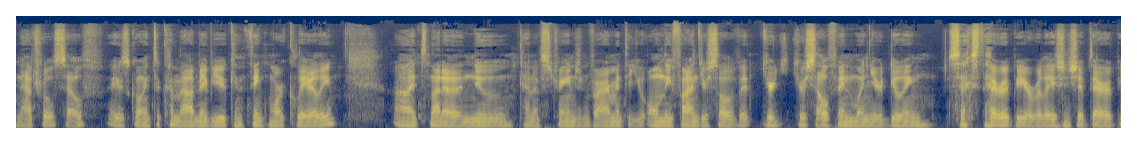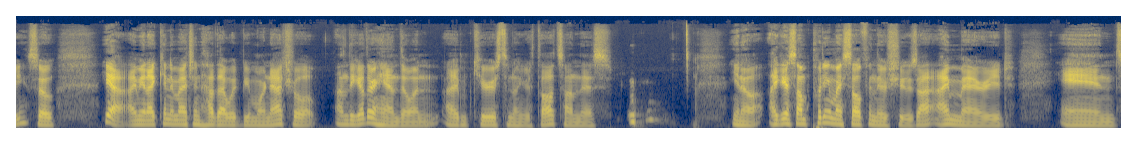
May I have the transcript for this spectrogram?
natural self is going to come out. Maybe you can think more clearly. Uh, it's not a new kind of strange environment that you only find yourself your, yourself in when you're doing sex therapy or relationship therapy. So, yeah, I mean, I can imagine how that would be more natural. On the other hand, though, and I'm curious to know your thoughts on this. Mm-hmm. You know, I guess I'm putting myself in their shoes. I, I'm married, and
